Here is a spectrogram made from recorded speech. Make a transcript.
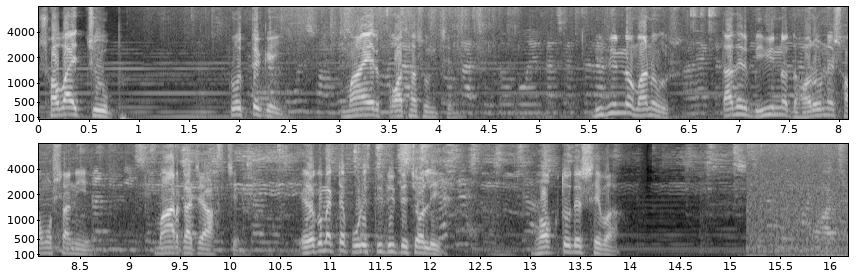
সবাই চুপ। প্রত্যেকেই মায়ের কথা শুনছেন বিভিন্ন মানুষ তাদের বিভিন্ন ধরনের সমস্যা নিয়ে মার কাছে আসছেন। এরকম একটা পরিস্থিতিতে চলে ভক্তদের সেবা। আচ্ছা।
